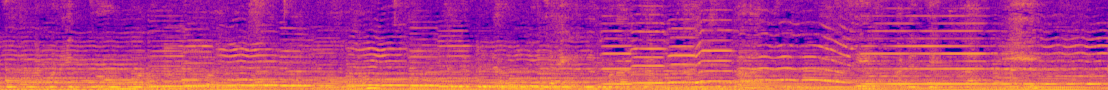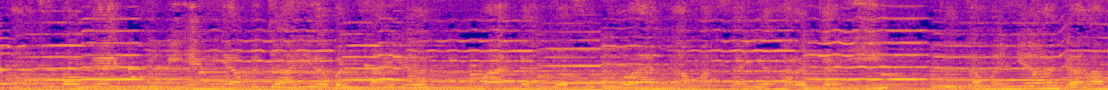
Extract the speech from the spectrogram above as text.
Assalamualaikum warahmatullahi wabarakatuh. Terlebih dahulu saya ingin terima kasih kepada Cikgu Zaki uh, sebagai guru BM yang berjaya bagi saya, khidmat dan jasa Tuan amat saya hargai terutamanya dalam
